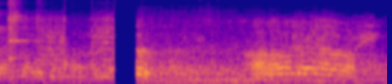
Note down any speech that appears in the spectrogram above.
यांच्या वतीने आवाहन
